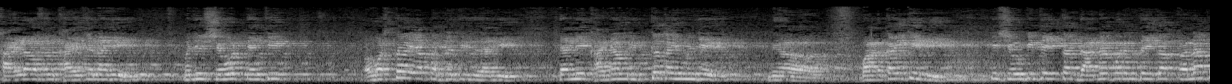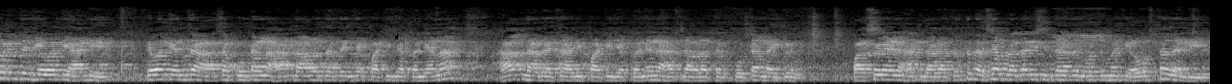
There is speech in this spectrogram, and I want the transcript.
खायला आपण खायचं नाही म्हणजे शेवट त्यांची अवस्था या पद्धतीची झाली. त्यांनी खाण्यावर इतकं काही म्हणजे बारकाई केली की शेवटी ते एका दाण्यापर्यंत एका कणापर्यंत जेव्हा ते आले तेव्हा त्यांचा असा पोटाला हात लावला तर त्यांच्या पाठीच्या कण्याला हात लागायचा आणि पाठीच्या कण्याला हात लावला तर पोटाला इकडे पासळ्याला हात लागायचा. तर अशा प्रकारे सिद्धार्थ गौतमाची अवस्था झाली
